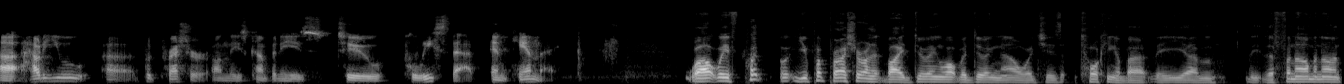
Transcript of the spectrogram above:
Uh, how do you uh, put pressure on these companies to police that, and can they? Well, we've put you put pressure on it by doing what we're doing now, which is talking about the um, the, the, phenomenon,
